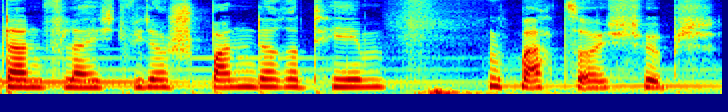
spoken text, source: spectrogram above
dann vielleicht wieder spannendere Themen. Macht's euch hübsch.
